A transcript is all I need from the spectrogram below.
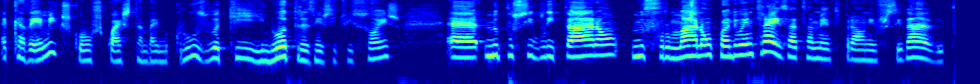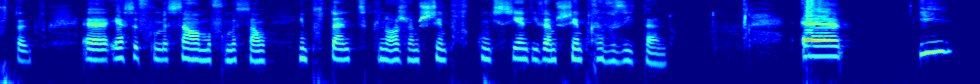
académicos, com os quais também me cruzo aqui e noutras instituições, uh, me possibilitaram, me formaram quando eu entrei exatamente para a universidade e, portanto, uh, essa formação é uma formação importante que nós vamos sempre reconhecendo e vamos sempre revisitando. Uh, e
